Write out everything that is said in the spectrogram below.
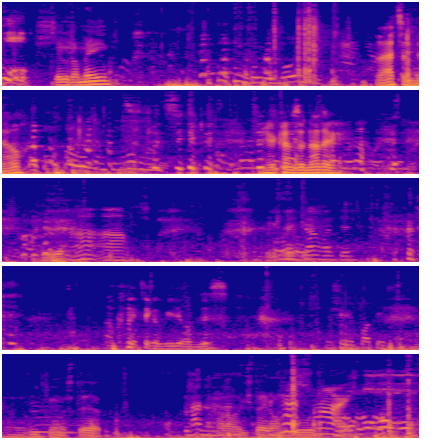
See what I mean? Well, that's a no. Here comes another. Yeah. Uh-uh. I'm gonna take a video of this. Oh, he's gonna step. Oh, he stayed on the That's board. Oh, oh, oh,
